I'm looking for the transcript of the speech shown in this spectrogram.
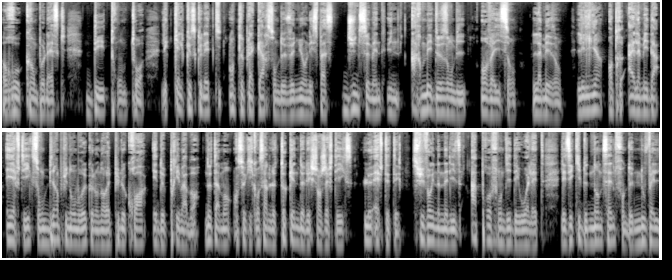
rocambolesques. Détrompe-toi. Les quelques squelettes qui hantent le placard sont devenus en l'espace d'une semaine une armée de zombies envahissant la maison. Les liens entre Alameda et FTX sont bien plus nombreux que l'on aurait pu le croire et de prime abord, notamment en ce qui concerne le token de l'échange FTX, le FTT. Suivant une analyse approfondie des wallets, les équipes de Nansen font de nouvelles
